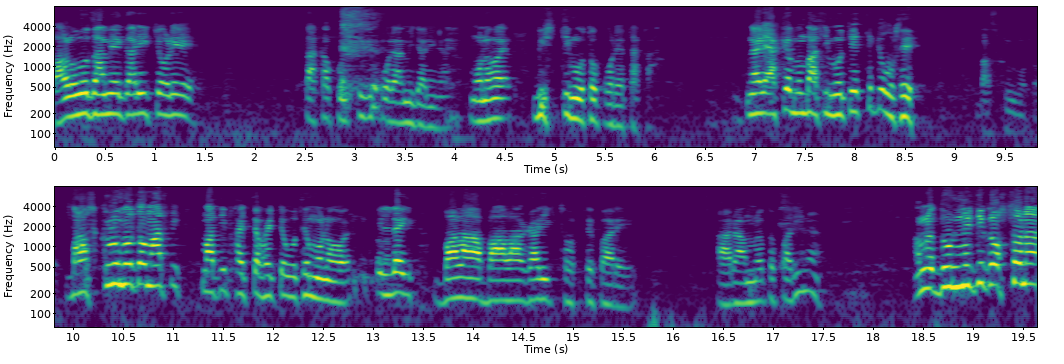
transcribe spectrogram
ভালো দামে গাড়ি চড়ে টাকা কই থেকে পড়ে আমি জানি না। মনে হয় বৃষ্টি মতো পড়ে টাকা। নাহলে একে মাটি মতির থেকে উঠে। বাসকুল মতো মাটি মাটি ফাইটতে ফাইটতে উঠে মনে হয়। এলাই বালা বালা গাড়ি চড়তে পারে। আর আমরা তো পারি না। আমরা দুর্নীতিগ্রস্ত না।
